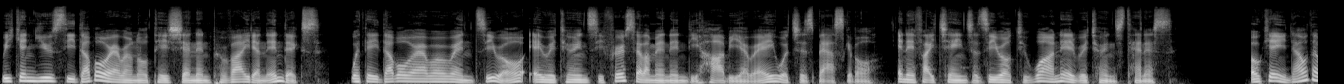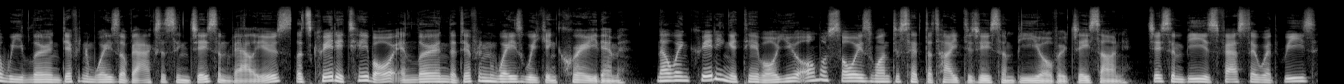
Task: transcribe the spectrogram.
We can use the double arrow notation and provide an index, with a double arrow and 0, it returns the first element in the hobby array, which is basketball. And if I change the 0 to 1, it returns tennis. Okay, now that we've learned different ways of accessing JSON values, let's create a table and learn the different ways we can query them. Now when creating a table, you almost always want to set the type to JSONB over JSON. JSONB is faster with reads,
